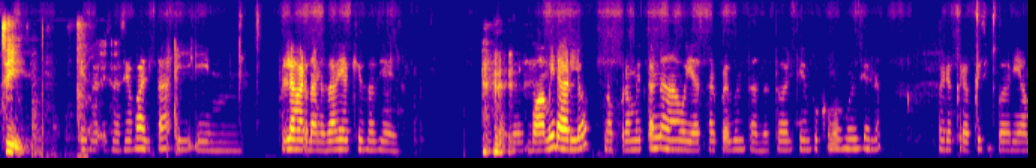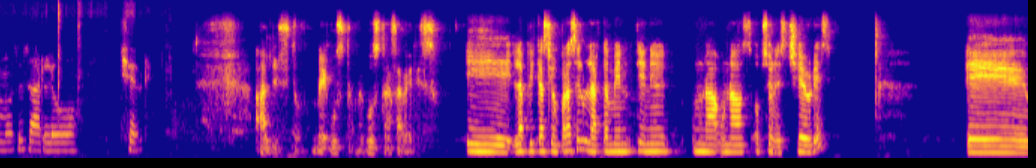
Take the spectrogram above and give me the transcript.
Sí. Eso, eso hacía falta y, pues la verdad no sabía que eso hacía eso. Entonces voy a mirarlo, no prometo nada, voy a estar preguntando todo el tiempo cómo funciona, pero creo que sí podríamos usarlo chévere. Ah, listo, me gusta, me gusta saber eso. Y la aplicación para celular también tiene una, unas opciones chéveres. Eh,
